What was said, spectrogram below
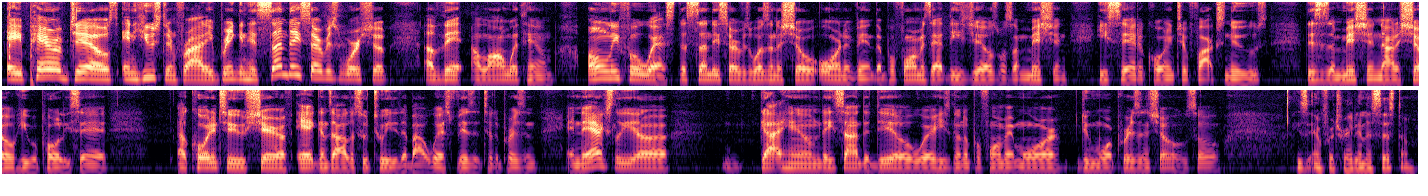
a pair of jails in Houston Friday, bringing his Sunday service worship event along with him. Only for West, the Sunday service wasn't a show or an event. The performance at these jails was a mission, he said, according to Fox News. This is a mission, not a show, he reportedly said. According to Sheriff Ed Gonzalez, who tweeted about West's visit to the prison. And they actually uh, got him, they signed a deal where he's going to perform at more, do more prison shows. So He's infiltrating the system.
